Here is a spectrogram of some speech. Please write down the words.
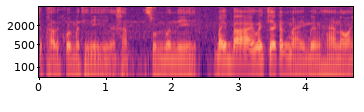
จะพาทุกคนมาที่นี่อีกนะครับส่วนวันนี้บายบายไว้เจอกันใหม่เมืองฮานอย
